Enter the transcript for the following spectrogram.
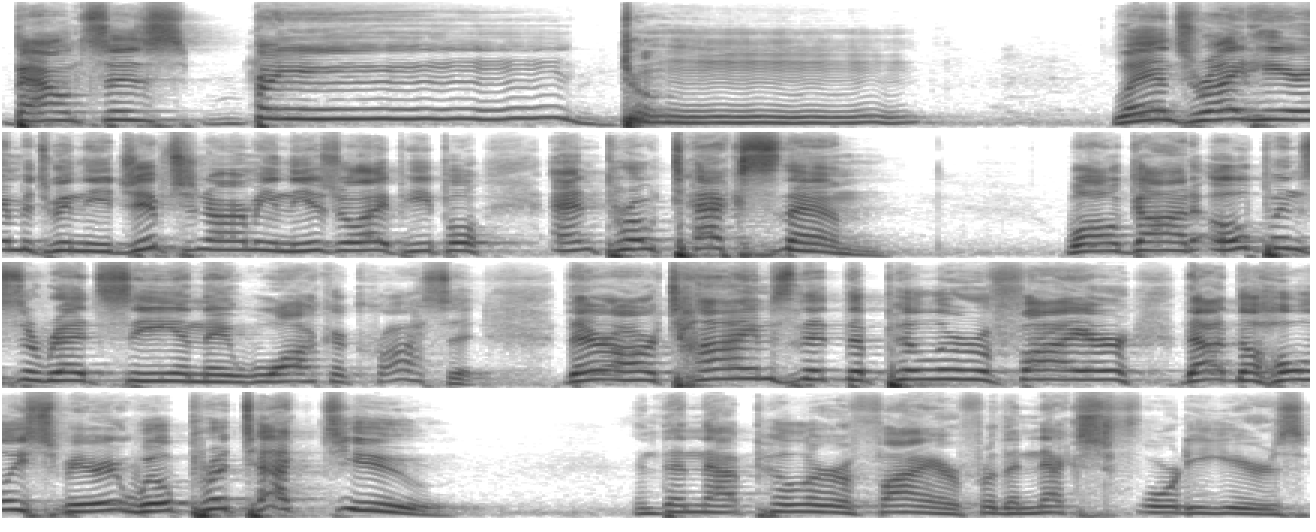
Bounces, bing, dong. Lands right here in between the Egyptian army and the Israelite people and protects them while God opens the Red Sea and they walk across it. There are times that the pillar of fire, that the Holy Spirit will protect you. And then that pillar of fire for the next 40 years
